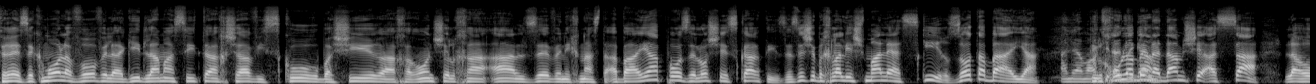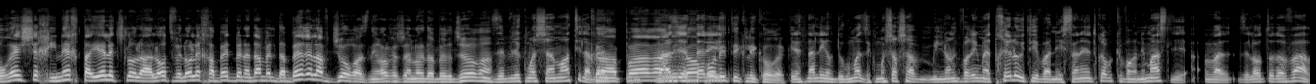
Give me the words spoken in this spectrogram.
תראה, זה כמו לבוא ולהגיד למה עשית עכשיו אזכור בשיר האחרון שלך על זה ונכנסת. הבעיה פה זה לא שהזכרתי, זה זה שבכלל יש מה להזכיר, זאת הבעיה. אני אמרתי תלכו את זה לבן גם. אדם שעשה, להורה שחינך את הילד שלו לעלות ולא לכבד בן אדם ולדבר אליו ג'ורה, אז נראה לך שאני לא אדבר ג'ורה? זה בדיוק מה שאמרתי לה. כפרה, אני לא פוליטיקלי קורקט. היא נתנה לי גם דוגמה, זה כמו שעכשיו מיליון גברים יתחילו איתי ואני אסנן את כולם, כבר נמאס לי, אבל זה לא אותו דבר.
